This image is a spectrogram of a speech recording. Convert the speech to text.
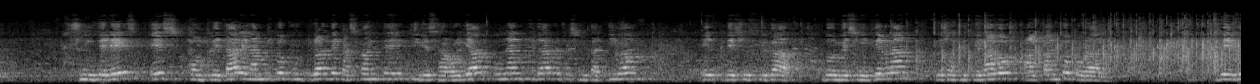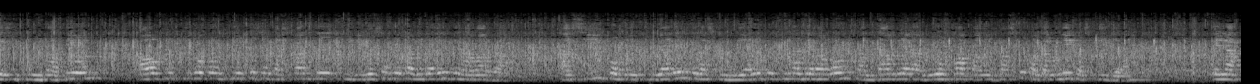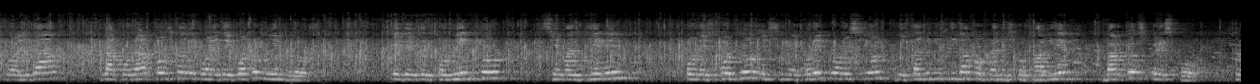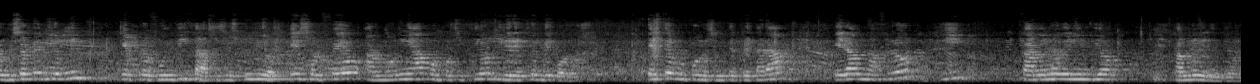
Su interés es completar el ámbito cultural de Cascante y desarrollar una entidad representativa eh, de su ciudad, donde se integran los aficionados al canto coral. Desde su fundación ha ofrecido conciertos en Cascante y diversas localidades de Navarra, así como en ciudades de las comunidades vecinas de Aragón, Cantabria, La Rioja, País Vasco, Cataluña y Castilla. En la actualidad, la coral consta de 44 miembros, que desde el comienzo se mantienen con esfuerzo en su mejora y progresión y está dirigida por Francisco Javier Bartos Crespo, profesor de violín que profundiza sus estudios en solfeo, armonía, composición y dirección de coros. Este grupo nos interpretará Era una flor y Camino del Indio. Camino del Indio.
